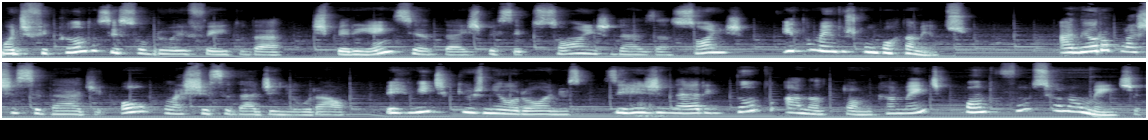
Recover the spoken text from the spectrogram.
modificando-se sobre o efeito da experiência, das percepções, das ações e também dos comportamentos. A neuroplasticidade ou plasticidade neural permite que os neurônios se regenerem tanto anatomicamente quanto funcionalmente,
